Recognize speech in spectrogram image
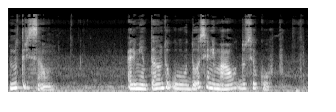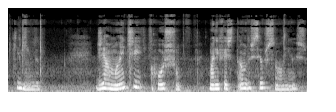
Nutrição alimentando o doce animal do seu corpo. Que lindo. Diamante roxo, manifestando os seus sonhos.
